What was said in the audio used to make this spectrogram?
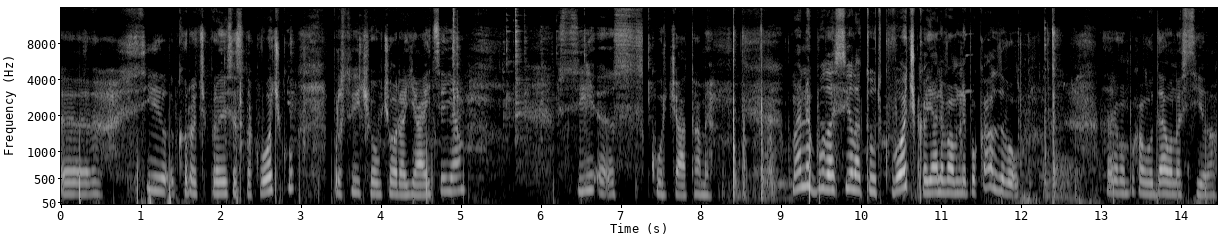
Е, всі, коротше, привезли на квочку. Просвічував вчора яйця я. Всі е, з курчатами. У мене була сіла тут квочка, я вам не показував. Зараз вам покажу, де вона сіла.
